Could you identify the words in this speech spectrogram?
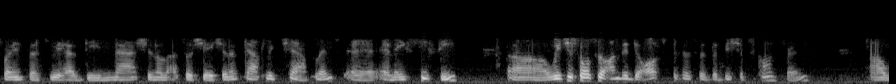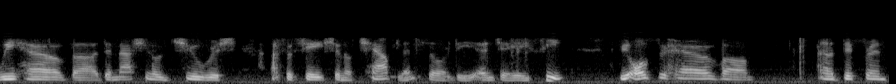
For instance, we have the National Association of Catholic Chaplains, NACC, which is also under the auspices of the Bishops' Conference. we have the National Jewish Association of Chaplains, or the NJAC. We also have um, different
